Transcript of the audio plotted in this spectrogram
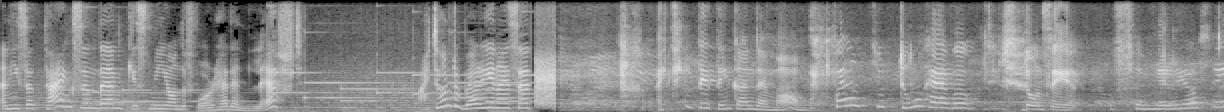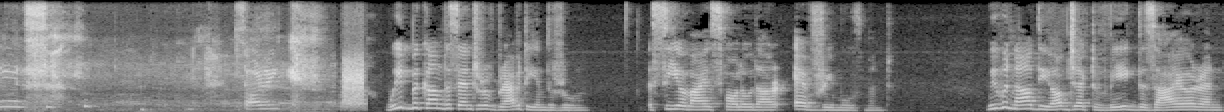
And he said thanks and then kissed me on the forehead and left. I turned to Berry and I said, I think they think I'm their mom. Well, you do have a. Don't say it. Familiar face. Sorry. We'd become the center of gravity in the room. A sea of eyes followed our every movement. We were now the object of vague desire and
